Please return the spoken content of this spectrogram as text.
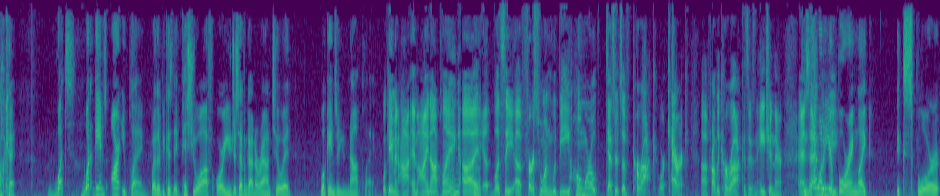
Okay. What what games aren't you playing? Whether because they piss you off or you just haven't gotten around to it. What games are you not playing? What game am I, am I not playing? Uh, Yeah. uh, Let's see. Uh, first one would be Homeworld Deserts of Kharak, or Kharak. Uh, probably Kharak, because there's an H in there. And Is that, one would of your be- boring like explore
